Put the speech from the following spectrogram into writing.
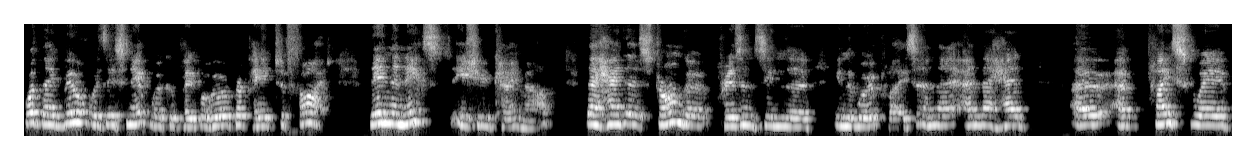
what they built was this network of people who were prepared to fight. Then the next issue came up. They had a stronger presence in the in the workplace, and they and they had a, a place where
